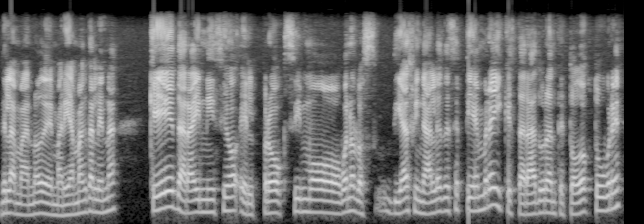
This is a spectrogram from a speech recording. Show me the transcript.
de la mano de María Magdalena, que dará inicio el próximo, bueno, los días finales de septiembre y que estará durante todo octubre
